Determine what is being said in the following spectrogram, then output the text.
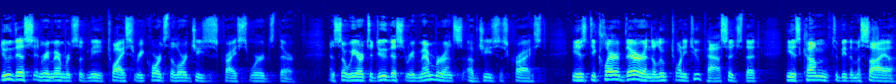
Do this in remembrance of me. Twice he records the Lord Jesus Christ's words there. And so we are to do this remembrance of Jesus Christ. He is declared there in the Luke 22 passage that he has come to be the Messiah,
